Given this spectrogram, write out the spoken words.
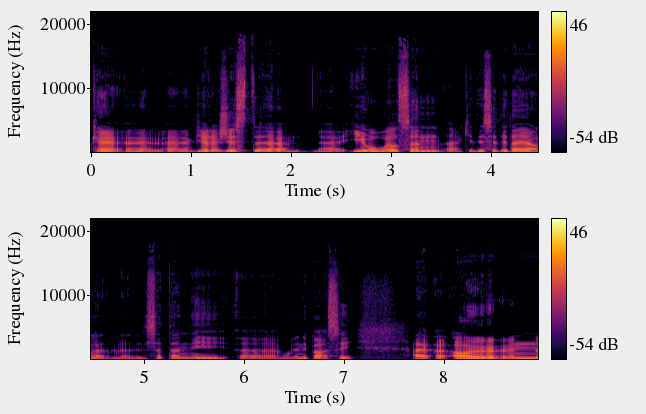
qu'un biologiste, euh, E.O. Wilson, qui est décédé d'ailleurs cette année ou l'année passée, a, une,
